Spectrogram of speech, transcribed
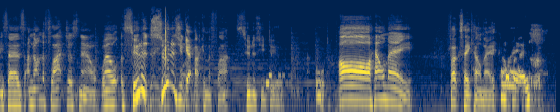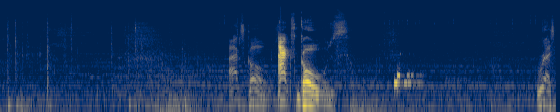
He says, "I'm not in the flat just now." Well, as soon as soon as you get back in the flat, as soon as you do. Ooh. Oh, Helme. Fuck's sake, Helme. Come on, Ryan. Axe goes. Axe goes. Rest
